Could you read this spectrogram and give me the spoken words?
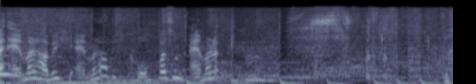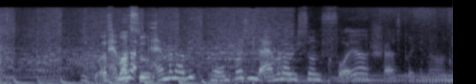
Aber einmal habe ich, einmal habe ich Kompass und einmal, Was einmal, machst du? einmal habe ich Kompass und einmal habe ich so einen Feuerscheißdreck in der Hand.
